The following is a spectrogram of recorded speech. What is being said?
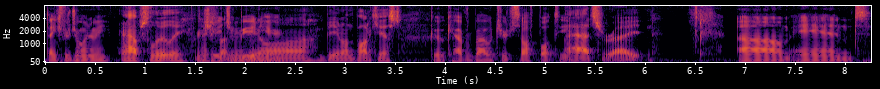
thanks for joining me. absolutely. Appreciate you being be here. On, being on the podcast. Go Calvary Bible Church softball team. That's right. Um, and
